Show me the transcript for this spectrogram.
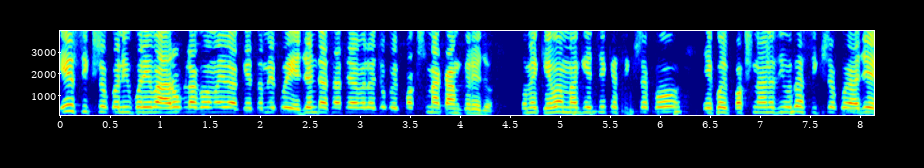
એ શિક્ષકોની ઉપર એવા આરોપ લાગવામાં આવ્યા કે તમે કોઈ એજન્ડા સાથે આવેલા છો, કોઈ પક્ષમાં કામ કરે છો. તમે કહેવા માંગીએ છીએ કે શિક્ષકો એ કોઈ પક્ષના નથી હોતા શિક્ષકો આજે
